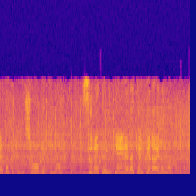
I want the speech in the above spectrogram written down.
れた時の衝撃も全て受け入れなきゃいけないのよ。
